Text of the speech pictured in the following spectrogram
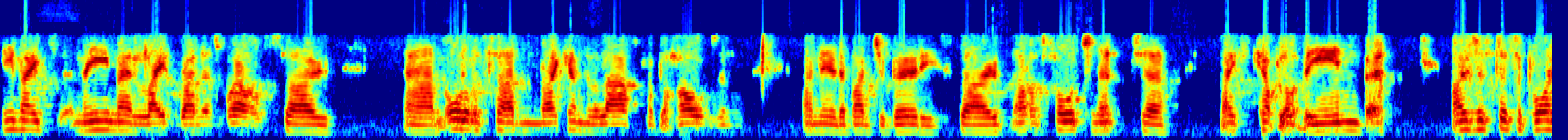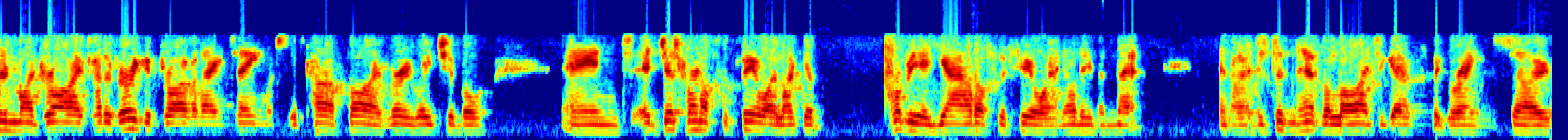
he made he made a late run as well. So um, all of a sudden, I come to the last couple of holes and I needed a bunch of birdies. So I was fortunate to make a couple at the end, but I was just disappointed in my drive. Had a very good drive on 18, which is a par five, very reachable, and it just ran off the fairway like a probably a yard off the fairway, not even that. And I just didn't have the lie to go for the green. So,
